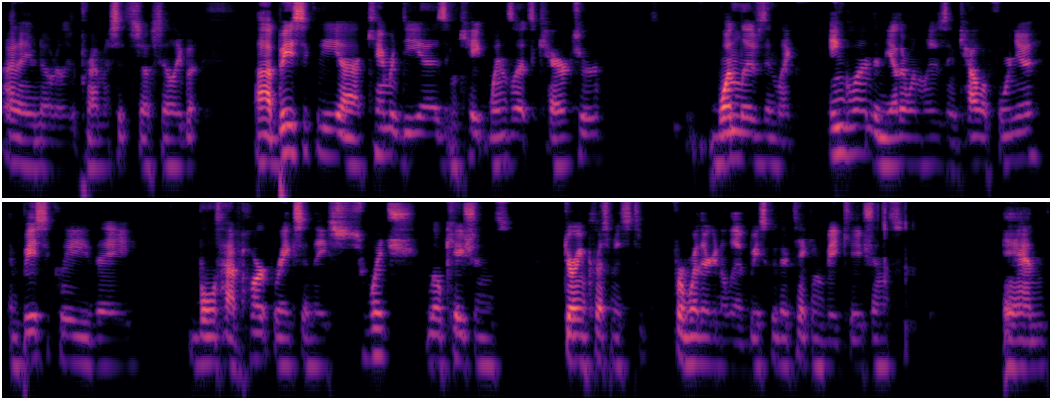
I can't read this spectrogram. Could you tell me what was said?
I don't even know really the premise. It's so silly, but uh, basically, uh, Cameron Diaz and Kate Winslet's character. One lives in like England, and the other one lives in California, and basically they both have heartbreaks, and they switch locations during Christmas to, for where they're going to live. Basically, they're taking vacations, and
